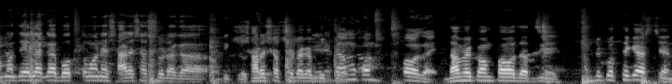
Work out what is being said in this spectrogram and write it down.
আমাদের এলাকায় বর্তমানে সাড়ে সাতশো টাকা বিক্রি সাড়ে সাতশো টাকা বিক্রি কম পাওয়া যায়। দামে কম পাওয়া যাচ্ছে। আপনি কোথেকে আসছেন?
